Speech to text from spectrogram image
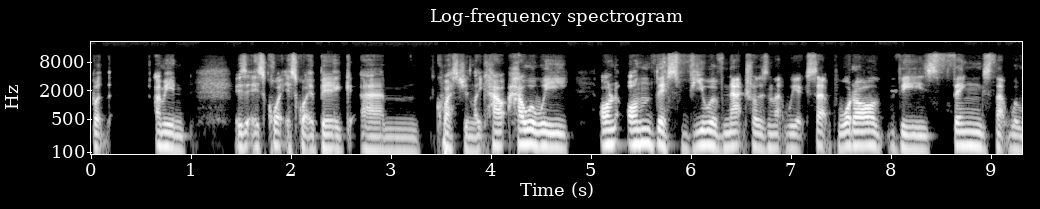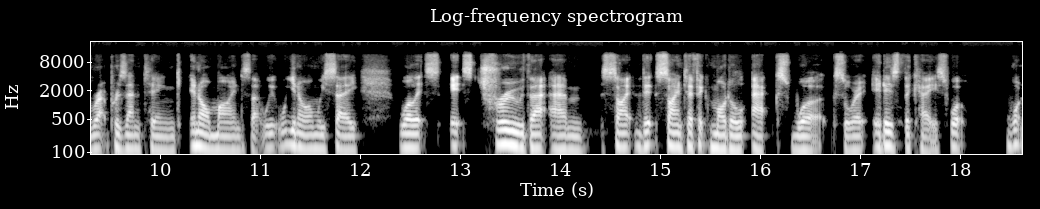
But i mean it's, it's quite it's quite a big um question. Like how how are we on on this view of naturalism that we accept? What are these things that we're representing in our minds that we you know when we say well it's it's true that um sci- the scientific model x works or it, it is the case what what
